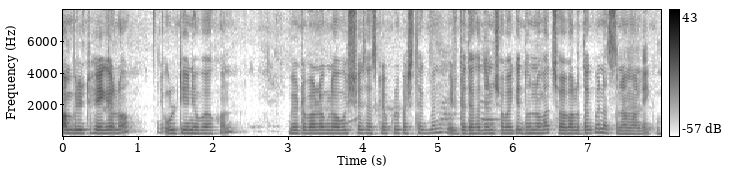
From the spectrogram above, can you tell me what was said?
কমপ্লিট হয়ে গেল। উল্টিয়ে নেব এখন। ভিডিওটা ভালো লাগলে অবশ্যই সাবস্ক্রাইব করে পাশে থাকবেন। ভিডিওটা দেখার জন্য সবাইকে ধন্যবাদ। সবাই ভালো থাকবেন। আসসালামু আলাইকুম।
